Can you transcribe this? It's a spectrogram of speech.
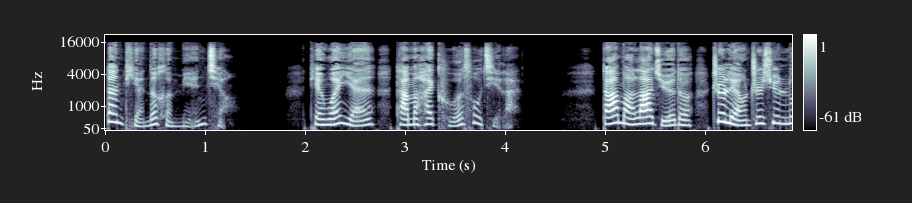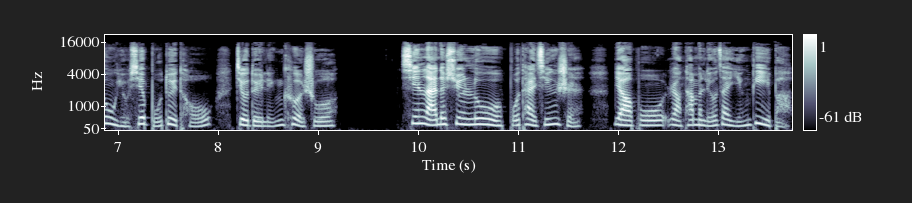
但舔得很勉强。舔完盐，他们还咳嗽起来。达马拉觉得这两只驯鹿有些不对头，就对林克说：“新来的驯鹿不太精神，要不让他们留在营地吧，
